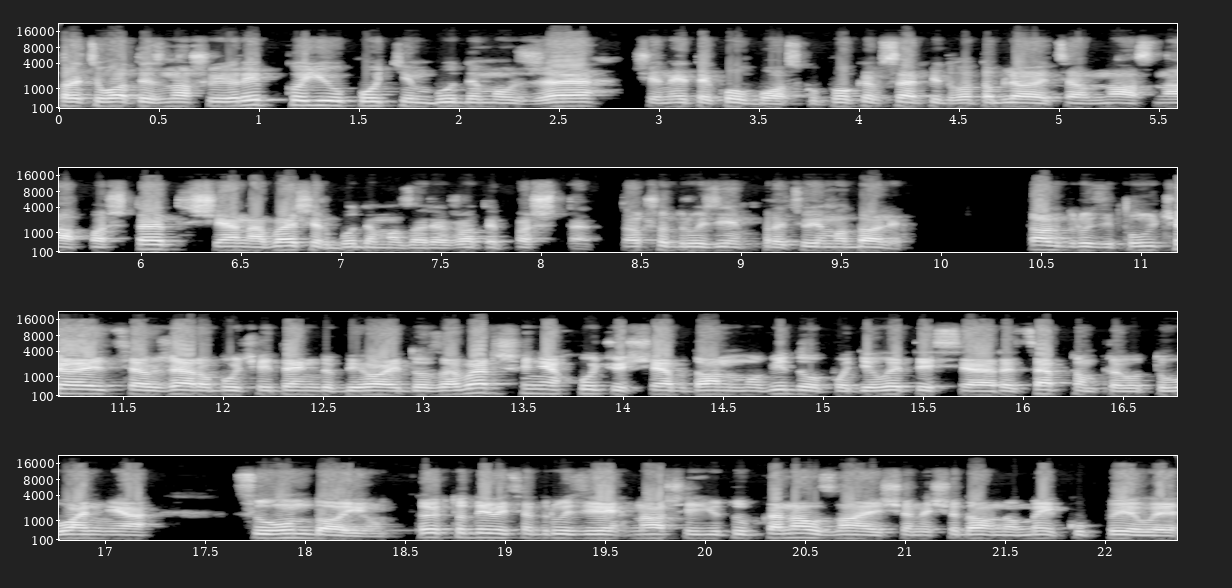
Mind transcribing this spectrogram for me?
працювати з нашою рибкою, потім будемо вже чинити ковбаску. Поки все підготовляється в нас на паштет, ще на вечір будемо заряджати паштет. Так що, друзі, працюємо далі. Так, друзі, виходить, вже робочий день добігає до завершення. Хочу ще в даному відео поділитися рецептом приготування сугундаю. Той, хто дивиться, друзі, наш YouTube канал, знає, що нещодавно ми купили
